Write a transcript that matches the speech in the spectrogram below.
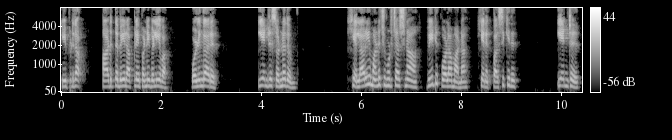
இப்படிதான். அடுத்த பெயில் அப்ளை பண்ணி வெளியே வா. ஒழுங்காரு. என்று சொன்னதும் எல்லாரையும் மன்னிச்சு முடிச்சாச்சுன்னா வீட்டுக்கு போலாமாண்ணா? எனக்கு பசிக்குது. என்று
